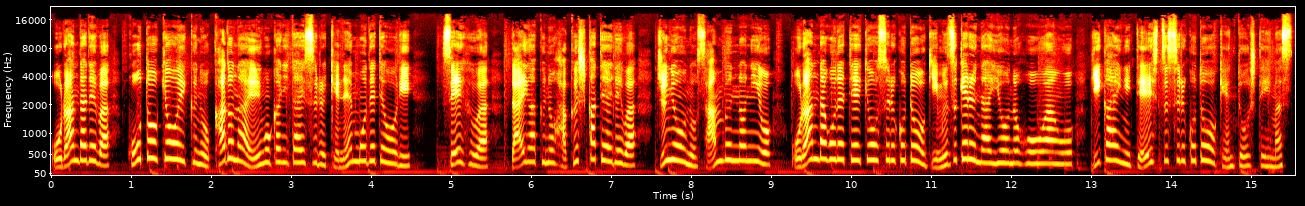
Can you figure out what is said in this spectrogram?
オランダでは高等教育の過度な英語化に対する懸念も出ており政府は大学の博士課程では授業の3分の2をオランダ語で提供することを義務付ける内容の法案を議会に提出することを検討しています。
